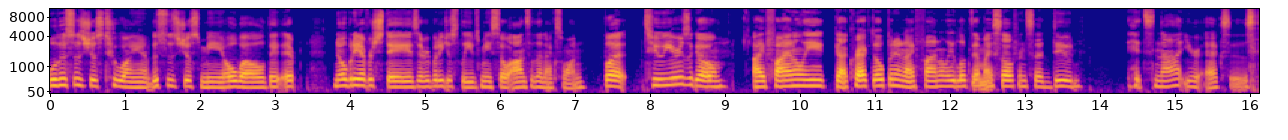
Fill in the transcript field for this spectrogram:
well, this is just who I am. This is just me. Oh, well, they, nobody ever stays. Everybody just leaves me. So on to the next one. But two years ago, I finally got cracked open and I finally looked at myself and said, dude, it's not your exes,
